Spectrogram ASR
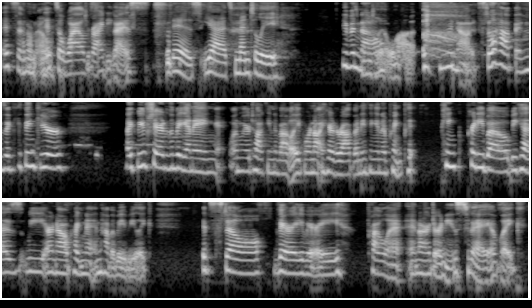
it's a, I don't know. It's a wild Just, ride, you guys. it is. Yeah, it's mentally. Even now, mentally a lot. even now, it still happens. Like you think you're, like we've shared in the beginning when we were talking about like we're not here to wrap anything in a pink pink pretty bow because we are now pregnant and have a baby. Like it's still very, very prevalent in our journeys today of like,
